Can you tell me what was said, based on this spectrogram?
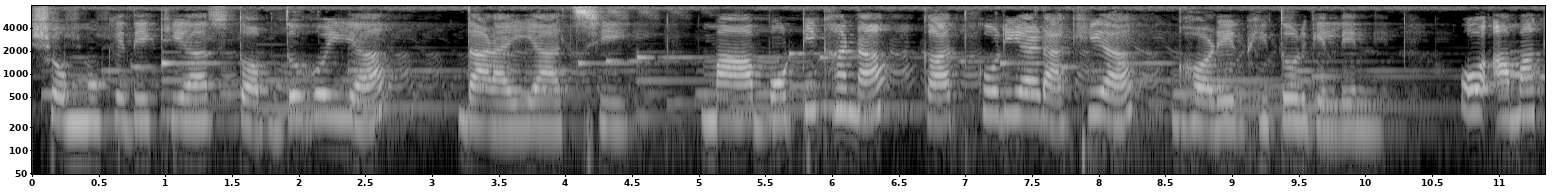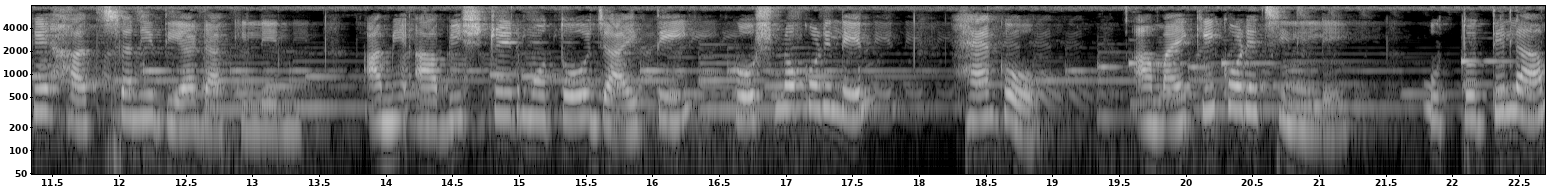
সম্মুখে দেখিয়া স্তব্ধ হইয়া দাঁড়াইয়া আছি। মা বটিখানা কাত করিয়া রাখিয়া ঘরের ভিতর গেলেন ও আমাকে হাতছানি দিয়া ডাকিলেন। আমি আবিষ্টের মতো যাইতেই প্রশ্ন করিলেন হ্যাঁ গো, আমায় কি করে চিনলে? উত্তর দিলাম,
